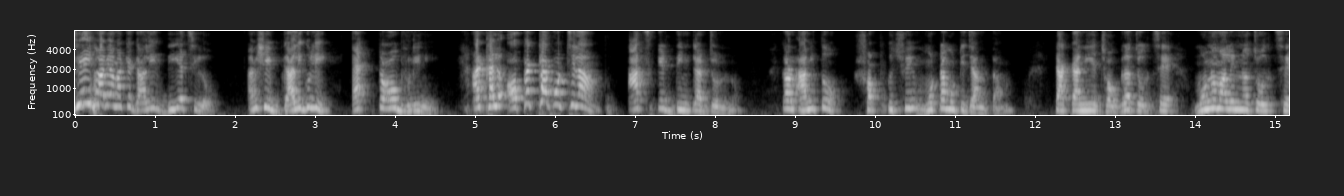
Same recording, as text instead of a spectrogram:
যেইভাবে আমাকে গালি দিয়েছিল, আমি সেই গালিগুলি একটাও ভুলিনি। আর খালি অপেক্ষা করছিলাম আজকের দিনটার জন্য। কারণ আমি তো সব কিছুই মোটামুটি জানতাম। টাকা নিয়ে ঝগড়া চলছে, মনোমালিন্য চলছে,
